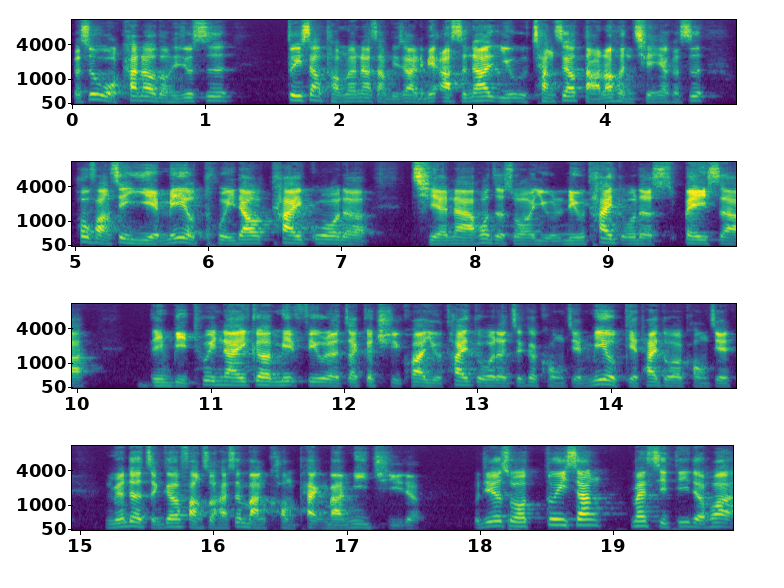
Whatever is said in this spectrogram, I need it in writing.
可是我看到的东西就是，对上 Top 的那场比赛里面，阿森纳有尝试要打到很前压，可是后防线也没有推到太过的前啊，或者说有留太多的 space 啊，in between 那一个 midfield 的这个区块有太多的这个空间，没有给太多的空间，里面的整个防守还是蛮 compact 蛮密集的。我觉得说对上 Man City 的话，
